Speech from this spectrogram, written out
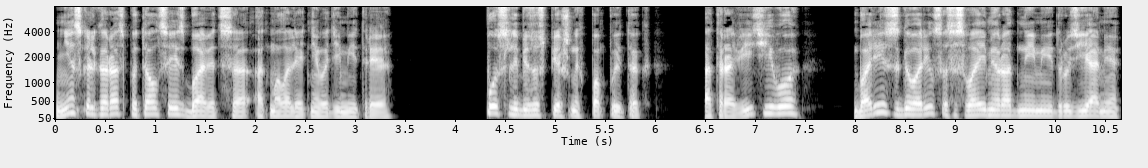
несколько раз пытался избавиться от малолетнего Дмитрия. После безуспешных попыток отравить его, Борис сговорился со своими родными и друзьями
